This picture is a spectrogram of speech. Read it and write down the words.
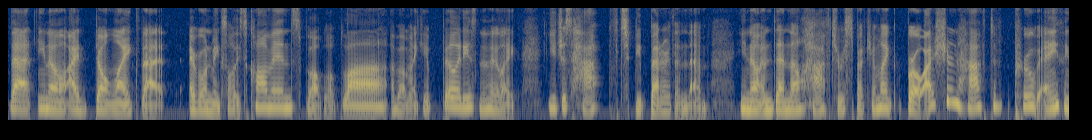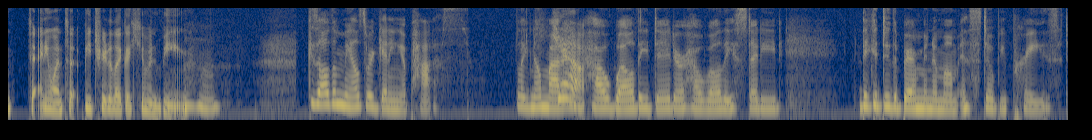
that you know I don't like that everyone makes all these comments, blah, blah, blah, about my capabilities. And they're like, you just have to be better than them, you know, and then they'll have to respect you. I'm like, bro, I shouldn't have to prove anything to anyone to be treated like a human being. Because mm-hmm. all the males were getting a pass. Like, no matter yeah. how well they did or how well they studied, they could do the bare minimum and still be praised.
